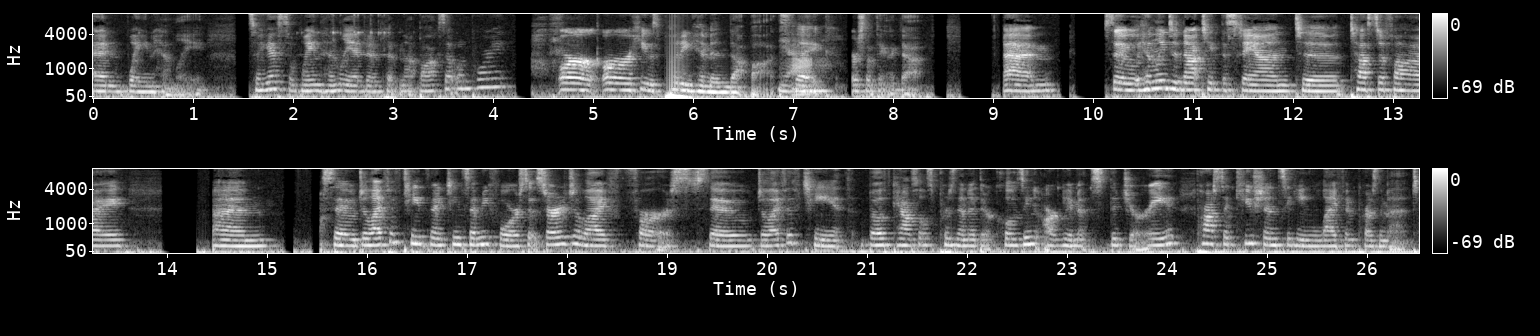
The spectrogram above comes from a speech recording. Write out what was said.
and Wayne Henley. So I guess Wayne Henley had been put in that box at one point, or or he was putting him in that box, Yeah. like or something like that. Um, so Henley did not take the stand to testify. Um, so July 15th, 1974. So it started July 1st. So July 15th, both counsels presented their closing arguments to the jury. Prosecution seeking life imprisonment.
